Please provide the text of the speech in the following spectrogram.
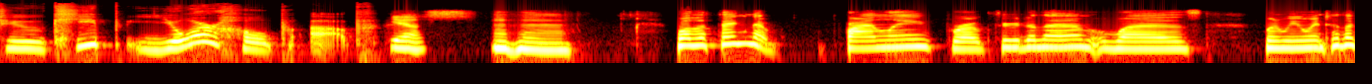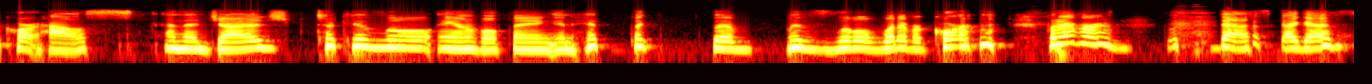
to keep your hope up? Yes. Mm-hmm. Well, the thing that finally broke through to them was when we went to the courthouse and the judge took his little anvil thing and hit the the his little whatever court whatever desk I guess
